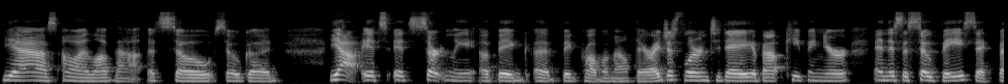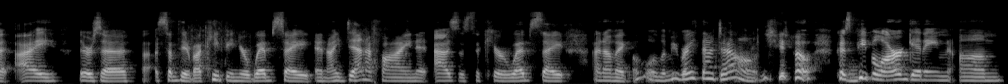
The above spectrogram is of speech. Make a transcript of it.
Yes. Oh, I love that. That's so, so good yeah, it's it's certainly a big a big problem out there. I just learned today about keeping your and this is so basic, but I there's a something about keeping your website and identifying it as a secure website and I'm like, "Oh, well, let me write that down." You know, because people are getting um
